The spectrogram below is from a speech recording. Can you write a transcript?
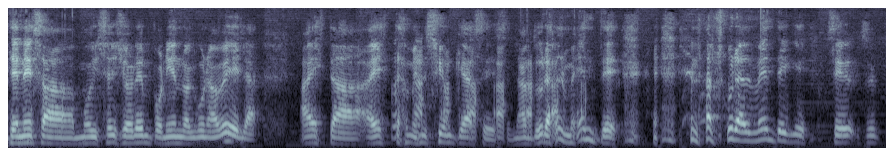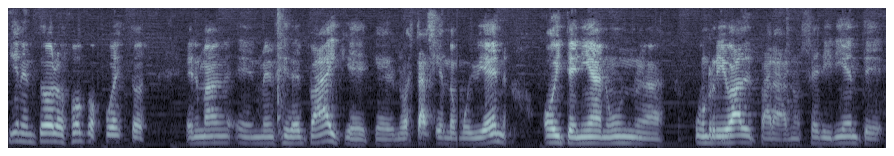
tenés a Moisés Llorén poniendo alguna vela a esta, a esta mención que haces. Naturalmente, naturalmente que se, tienen todos los focos puestos en, en Memphis Depay, que, que lo está haciendo muy bien. Hoy tenían un, un rival para no ser hiriente,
